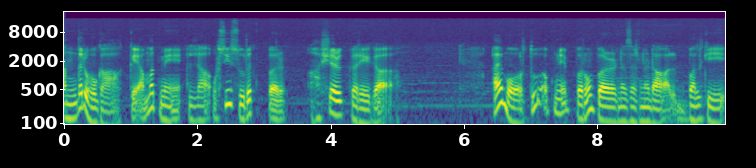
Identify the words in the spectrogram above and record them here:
अंदर होगा, क़यामत में अल्लाह उसी सूरत पर हशर करेगा। ऐ मोर, तू अपने परों पर नज़र न डाल, बल्कि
